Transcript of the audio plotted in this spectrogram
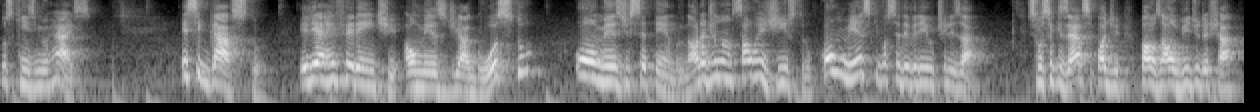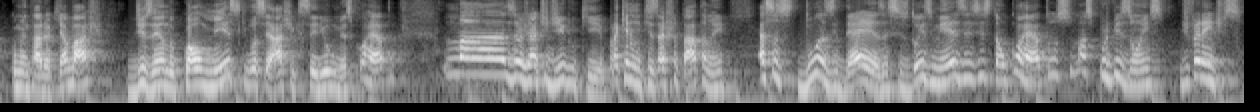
dos 15 mil reais. Esse gasto, ele é referente ao mês de agosto ou ao mês de setembro? Na hora de lançar o registro, qual mês que você deveria utilizar? Se você quiser, você pode pausar o vídeo e deixar comentário aqui abaixo, dizendo qual mês que você acha que seria o mês correto. Mas eu já te digo que, para quem não quiser chutar também, essas duas ideias, esses dois meses estão corretos, mas por visões diferentes.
